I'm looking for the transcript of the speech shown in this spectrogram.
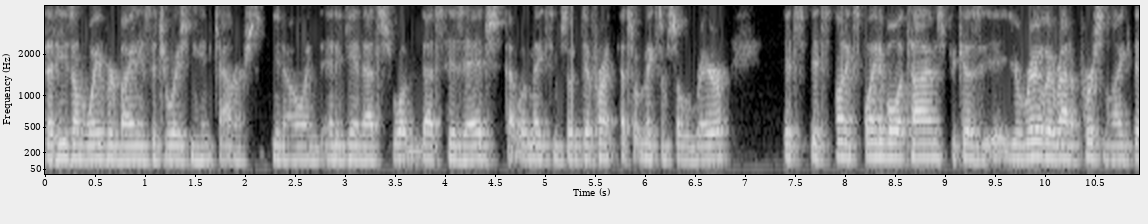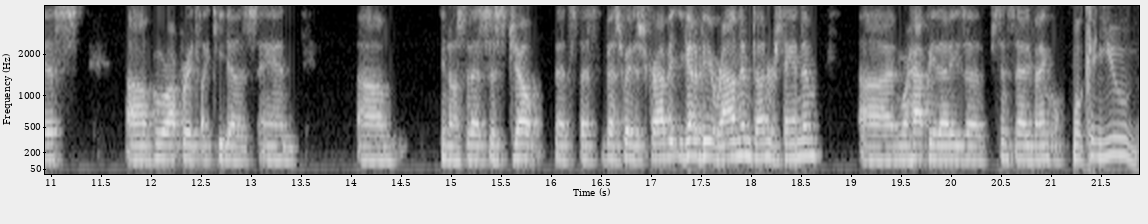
that he's unwavered by any situation he encounters, you know, and, and again, that's what that's his edge. That what makes him so different. That's what makes him so rare it's it's unexplainable at times because you're rarely around a person like this um, who operates like he does. And um, you know, so that's just Joe. That's that's the best way to describe it. You got to be around him to understand him, uh, and we're happy that he's a Cincinnati Bengal. Well, can you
